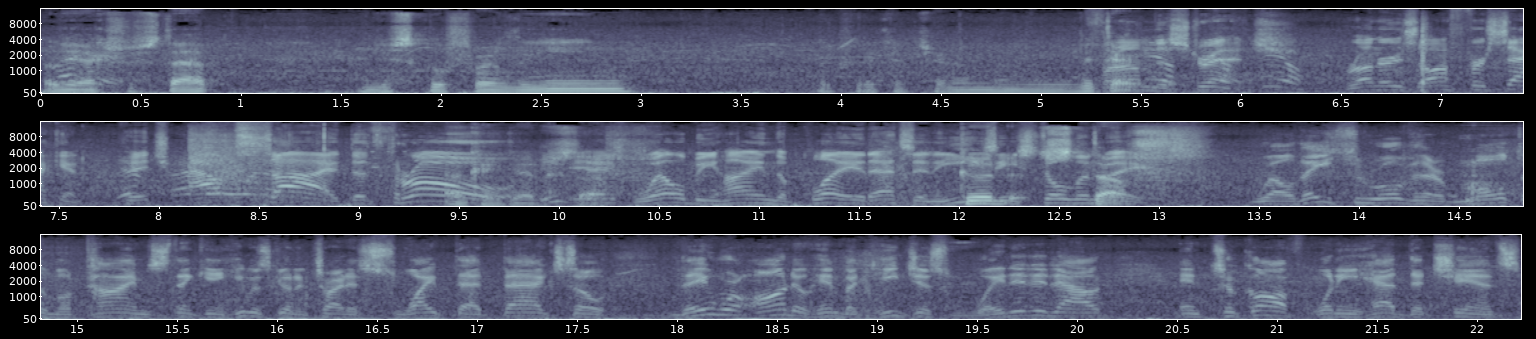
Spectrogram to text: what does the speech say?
or the extra step and just go for a lean. Looks like I'm trying to move it From there. the stretch. Runners off for second. Pitch outside. The throw. Okay, good stuff. Well behind the play. That's an easy Good stolen stuff. base. Well, they threw over there multiple times thinking he was going to try to swipe that bag, so they were onto him, but he just waited it out and took off when he had the chance.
